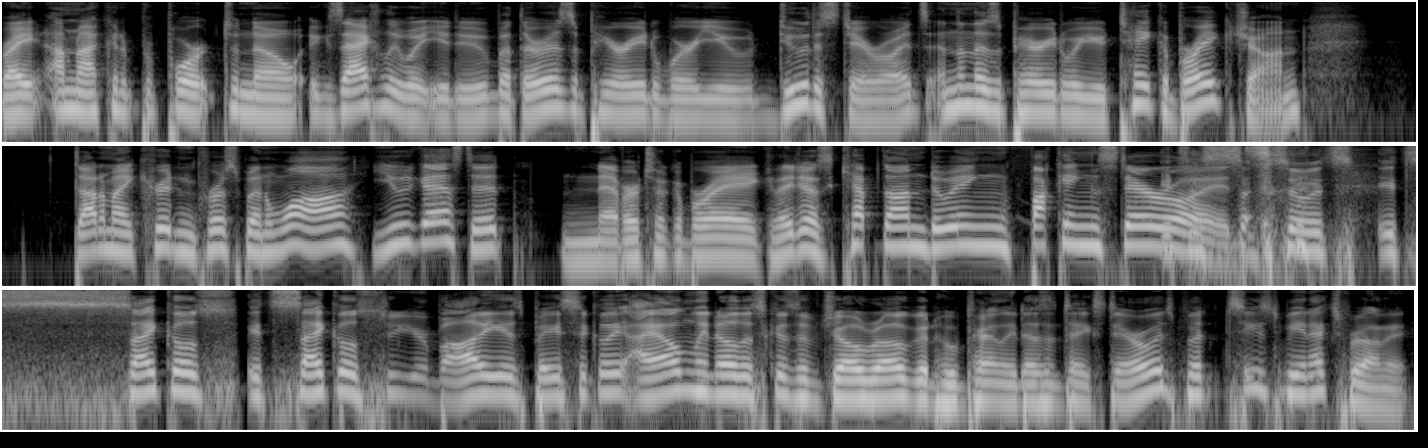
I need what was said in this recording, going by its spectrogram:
right? I'm not going to purport to know exactly what you do, but there is a period where you do the steroids, and then there's a period where you take a break, John. Dynamite Kid and Chris Benoit, you guessed it, never took a break. They just kept on doing fucking steroids. It's a, so it's it's cycles it cycles through your body is basically. I only know this because of Joe Rogan, who apparently doesn't take steroids, but seems to be an expert on it.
